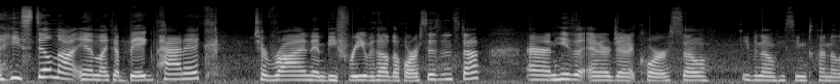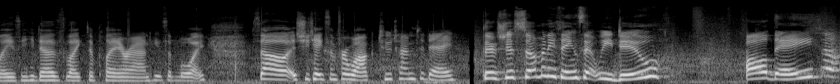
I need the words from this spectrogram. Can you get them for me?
he's still not in like a big paddock to run and be free with all the horses and stuff. And he's an energetic horse, so even though he seems kind of lazy, he does like to play around. He's a boy. So she takes him for a walk two times a day. There's just so many things that we do all day. So,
